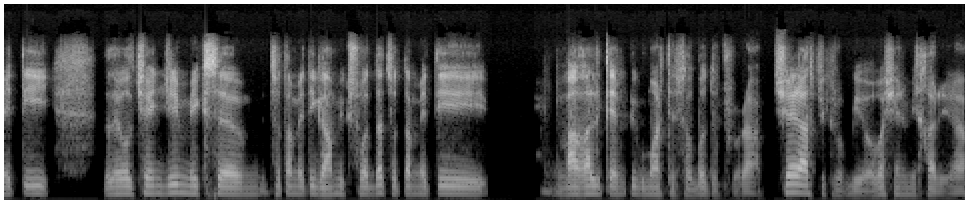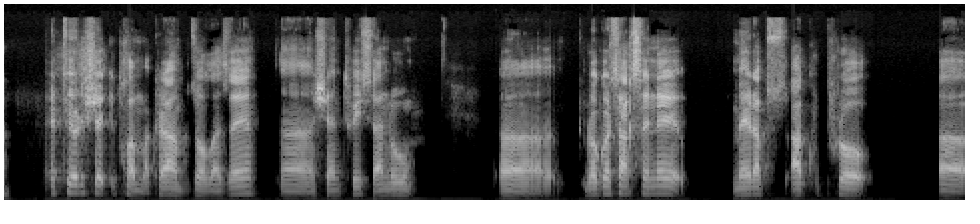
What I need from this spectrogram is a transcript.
მეტი level change mix ცოტა მეტი გამიქსვა და ცოტა მეტი მაღალი ტემპი გმართებს ალბათ უფრო რა. შენ რას ფიქრობ გიო? აბა შენ მითხარი რა. ერთი ორი შეკითხვა მაქვს რა ამ ბრძოლაზე აა შენთვის ანუ აა როგორც ახსენე მერაბს აქ უფრო აა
